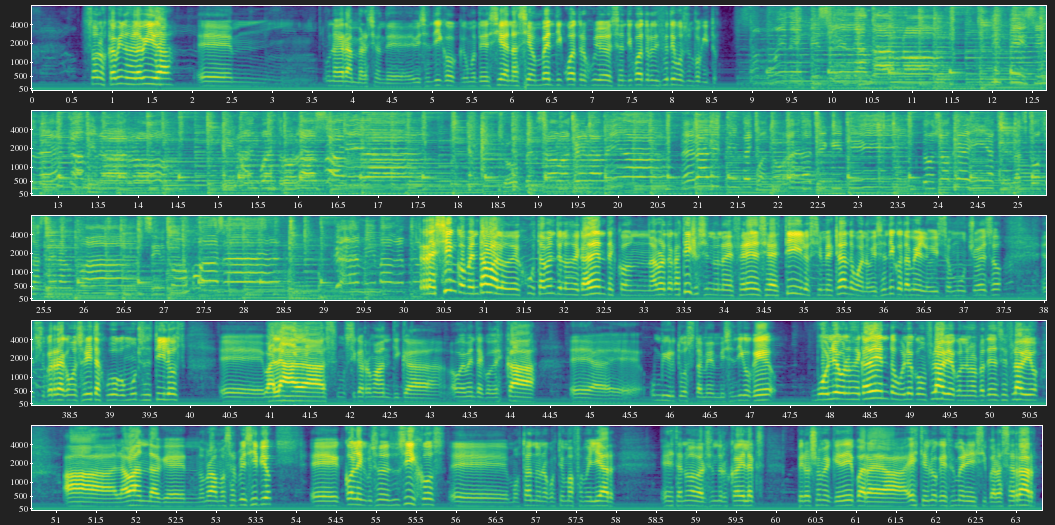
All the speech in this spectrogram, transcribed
Son los caminos de la vida. eh, una gran versión de, de Vicentico, que como te decía, nació el 24 de julio del 64. Disfrutemos un poquito. Son muy difícil de andarlos, difícil de caminarlos y no encuentro la salida. Yo pensaba que la vida era distinta y cuando era chiquitito yo creía que las cosas eran fácil como hacer Recién comentaba lo de justamente los decadentes con Alberto Castillo, haciendo una diferencia de estilos y mezclando. Bueno, Vicentico también lo hizo mucho eso. En su carrera como solista jugó con muchos estilos, eh, baladas, música romántica, obviamente algo de eh, eh, un virtuoso también, Vicentico, que volvió con los decadentes, volvió con Flavio, con el marplatense Flavio, a la banda que nombrábamos al principio, con la inclusión de sus hijos, mostrando una cuestión más familiar en esta nueva versión de los Cadillacs. Pero yo me quedé para este bloque de efemérides y para cerrar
